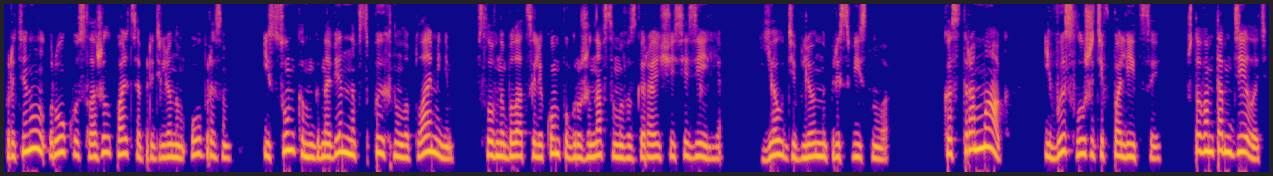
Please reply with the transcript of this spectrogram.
протянул руку, сложил пальцы определенным образом, и сумка мгновенно вспыхнула пламенем, словно была целиком погружена в самовозгорающееся зелье. Я удивленно присвистнула. Костромак! И вы служите в полиции. Что вам там делать?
